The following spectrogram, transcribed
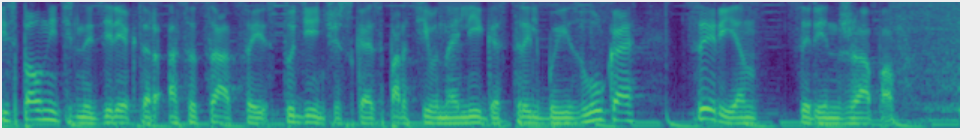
исполнительный директор Ассоциации Ассоциации «Студенческая спортивная лига стрельбы из лука» Цирен Циринжапов.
